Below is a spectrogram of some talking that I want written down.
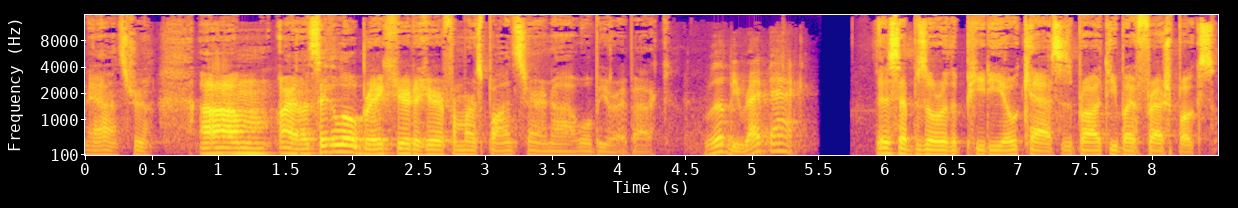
yeah, that's true. Um, all right, let's take a little break here to hear from our sponsor, and uh, we'll be right back. We'll be right back. This episode of the PDO cast is brought to you by FreshBooks,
